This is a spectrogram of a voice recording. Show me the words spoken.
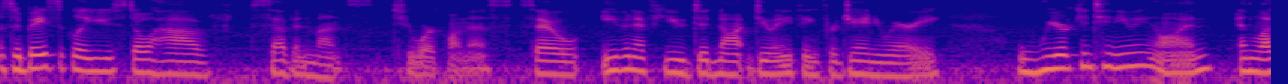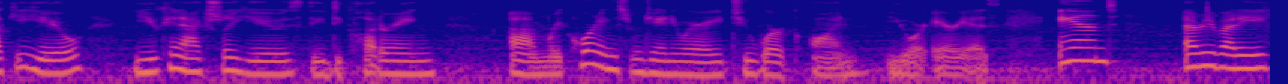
so basically, you still have seven months to work on this. So even if you did not do anything for January, we're continuing on, and lucky you, you can actually use the decluttering um, recordings from January to work on your areas. And everybody,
